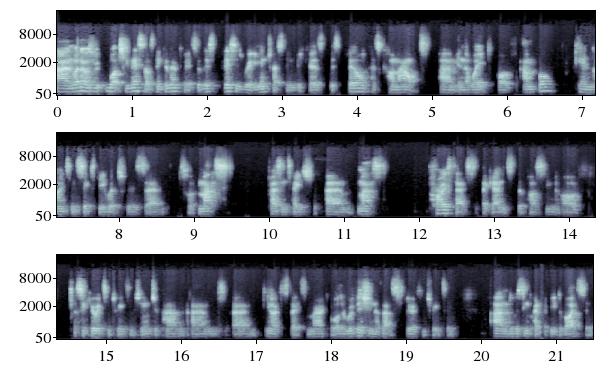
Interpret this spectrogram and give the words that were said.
And when I was re- watching this, I was thinking, okay, so this this is really interesting because this film has come out um, in the wake of Anpo in 1960, which was a sort of mass presentation, um, mass protest against the passing of a security treaty between Japan and um, United States of America, or the revision of that security treaty, and it was incredibly divisive.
